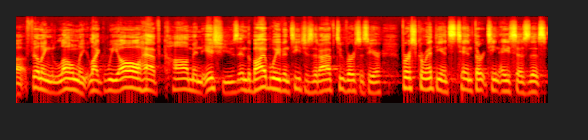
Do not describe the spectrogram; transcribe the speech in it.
uh, feeling lonely. Like we all have common issues. And the Bible even teaches it. I have two verses here. 1 Corinthians 10 13a says this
